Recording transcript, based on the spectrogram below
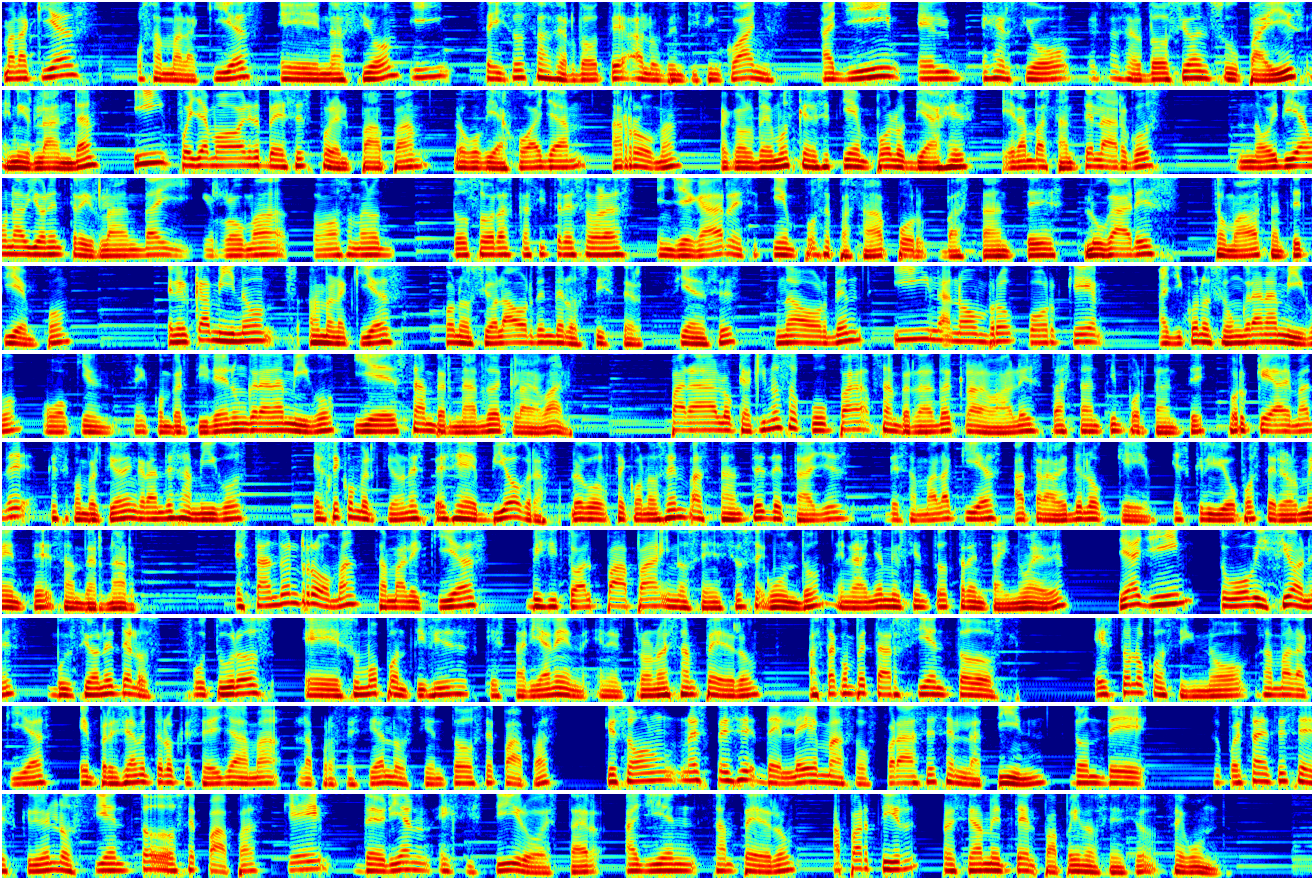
Malaquías o San Malaquías eh, nació y se hizo sacerdote a los 25 años. Allí él ejerció el sacerdocio en su país, en Irlanda, y fue llamado varias veces por el Papa, luego viajó allá a Roma. Recordemos que en ese tiempo los viajes eran bastante largos. Hoy día un avión entre Irlanda y, Roma toma más o menos dos horas, casi tres horas en llegar. Ese tiempo se pasaba por bastantes lugares, tomaba bastante tiempo. En el camino, Amalaquías conoció la orden de los cistercienses, es una orden, y la nombro porque Allí conoció un gran amigo, o quien se convertiría en un gran amigo, y es San Bernardo de Claraval. Para lo que aquí nos ocupa, San Bernardo de Claraval es bastante importante porque además de que se convirtieron en grandes amigos, él se convirtió en una especie de biógrafo. Luego se conocen bastantes detalles de San Malaquías a través de lo que escribió posteriormente San Bernardo. Estando en Roma, San Malaquías visitó al Papa Inocencio II en el año 1139 y allí tuvo visiones, visiones de los futuros eh, sumo pontífices que estarían en, en el trono de San Pedro hasta completar 112. Esto lo consignó San Malaquías en precisamente lo que se llama la profecía de los 112 papas, que son una especie de lemas o frases en latín donde supuestamente se describen los 112 papas que deberían existir o estar allí en San Pedro a partir precisamente del Papa Inocencio II.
